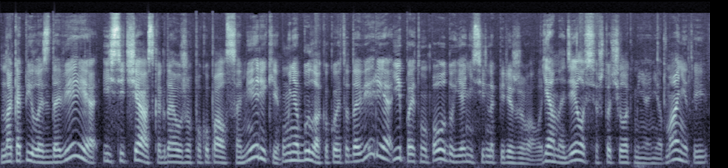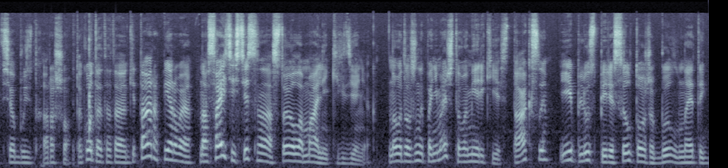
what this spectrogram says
накопилось доверие, и сейчас, когда я уже покупал с Америки, у меня было какое-то доверие, и по этому поводу я не сильно переживал. Я надеялся, что человек меня не обманет, и все будет хорошо. Так вот, эта, эта гитара первая. На сайте, естественно, стоила маленьких денег. Но вы должны понимать, что в Америке есть таксы, и плюс пересыл тоже был на этой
